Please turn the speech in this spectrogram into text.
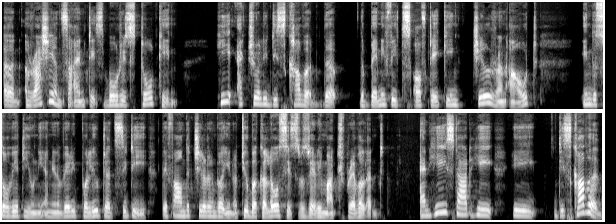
an, a Russian scientist, Boris Tokin, he actually discovered the, the benefits of taking children out in the Soviet Union, in a very polluted city. They found that children were, you know, tuberculosis was very much prevalent. And he started, he, he discovered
